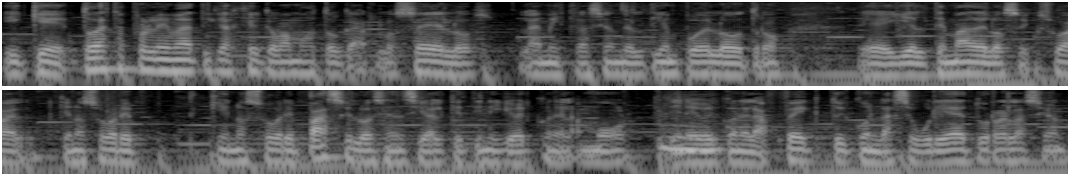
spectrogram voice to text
y que todas estas problemáticas que acabamos de tocar, los celos, la administración del tiempo del otro eh, y el tema de lo sexual, que no, sobre, que no sobrepase lo esencial que tiene que ver con el amor, que tiene que ver con el afecto y con la seguridad de tu relación,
